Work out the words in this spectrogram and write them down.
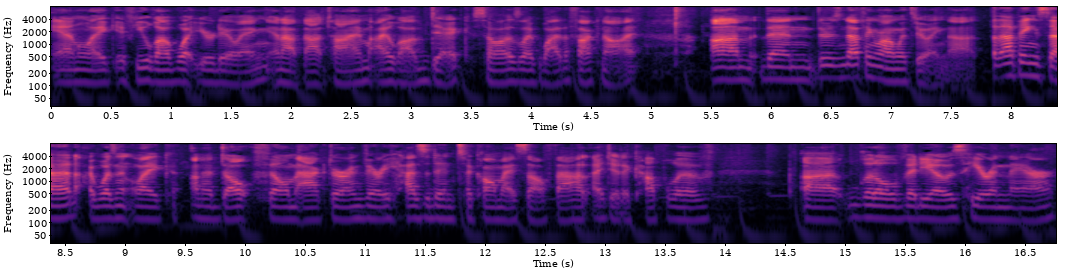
And like if you love what you're doing, and at that time I loved dick, so I was like, why the fuck not? Um, then there's nothing wrong with doing that. That being said, I wasn't like an adult film actor. I'm very hesitant to call myself that. I did a couple of uh, little videos here and there.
